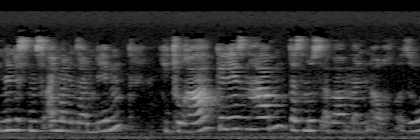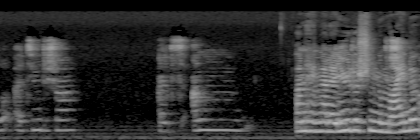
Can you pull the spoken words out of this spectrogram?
mindestens einmal in seinem Leben die Torah gelesen haben. Das muss aber man auch so als jüdischer, als An Anhänger der jüdischen Gemeinde.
